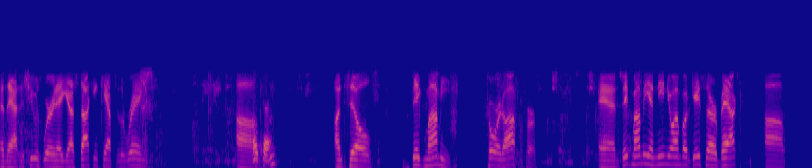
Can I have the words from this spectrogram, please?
and that, and she was wearing a uh, stocking cap to the ring. Um, okay. until Big Mommy tore it off of her. And Big Mommy and Nino Hamburguesa are back. Um,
